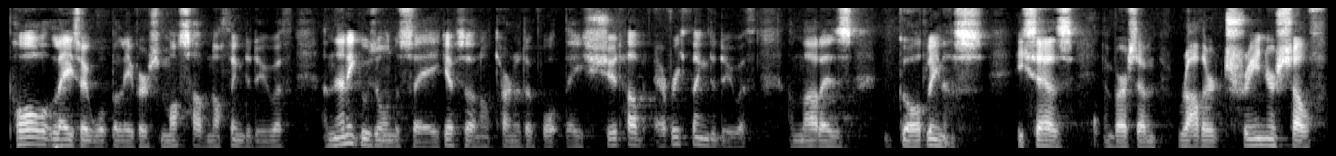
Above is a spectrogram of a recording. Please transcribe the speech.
Paul lays out what believers must have nothing to do with, and then he goes on to say, he gives an alternative what they should have everything to do with, and that is godliness. He says in verse 7 rather train yourself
